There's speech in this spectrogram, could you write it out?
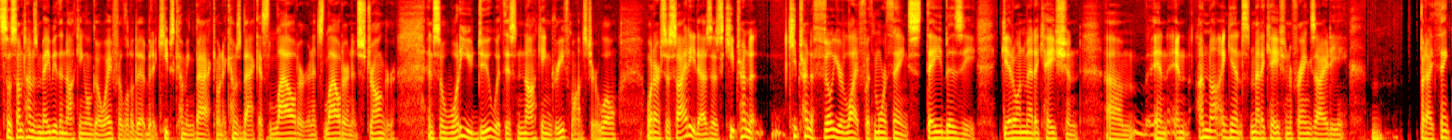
so sometimes maybe the knocking will go away for a little bit, but it keeps coming back. And when it comes back, it's louder and it's louder and it's stronger. And so, what do you do with this knocking grief monster? Well, what our society does is keep trying to keep trying to fill your life with more things. Stay busy, get on medication, um, and and I'm not against medication for anxiety, but I think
